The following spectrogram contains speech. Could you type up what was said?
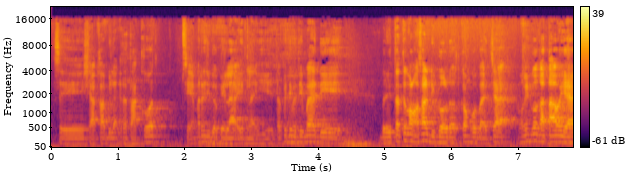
si Shaka bilang kita takut, si Emery juga belain lagi. Tapi tiba-tiba di berita tuh kalau nggak salah di goal.com gue baca, mungkin gue nggak tahu ya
